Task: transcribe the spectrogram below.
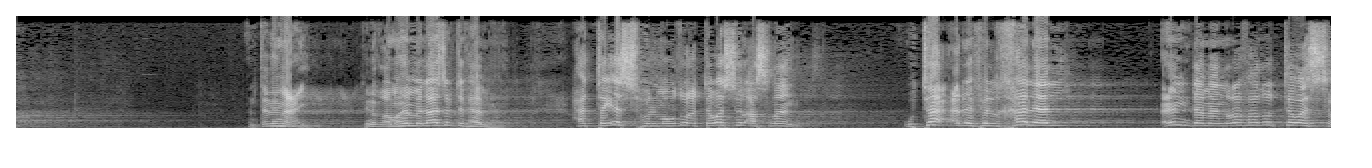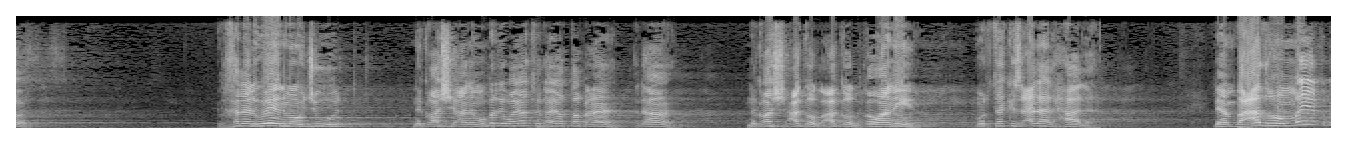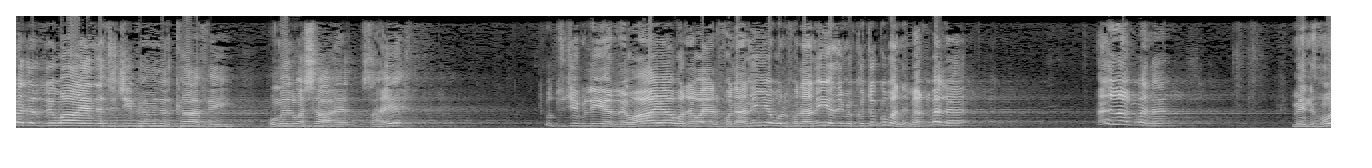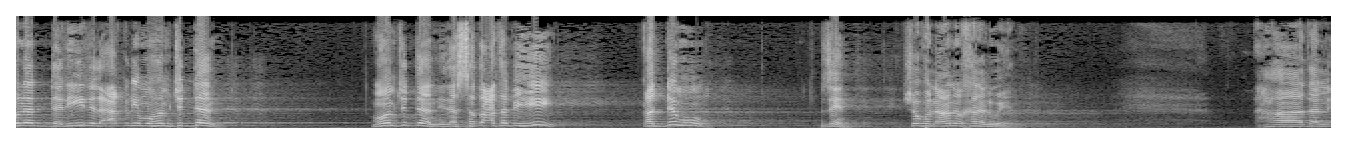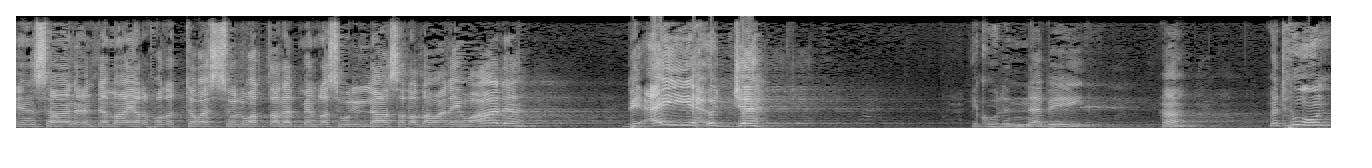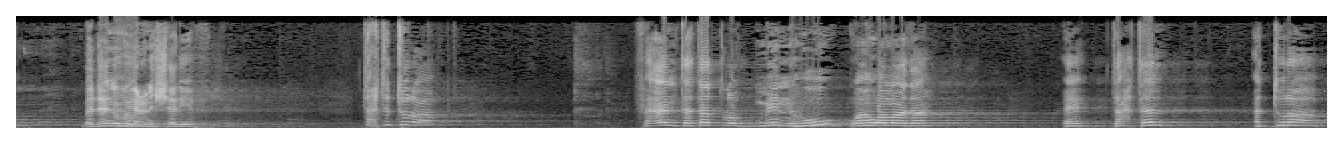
انتبه معي. في نقطة مهمة لازم تفهمها. حتى يسهل موضوع التوسل أصلا. وتعرف الخلل عند من رفضوا التوسل. الخلل وين موجود؟ نقاشي أنا مو بالروايات والآيات طبعا الآن. نقاش عقل عقل قوانين. مرتكز على هالحالة. لأن بعضهم ما يقبل الرواية اللي تجيبها من الكافي ومن الوسائل صحيح؟ وتجيب لي الرواية والرواية الفلانية والفلانية ذي من كتبكم أنا ما أقبلها. أنا ما أقبلها. من هنا الدليل العقلي مهم جدا. مهم جدا. إذا استطعت به قدمه. زين. شوف الآن الخلل وين. هذا الإنسان عندما يرفض التوسل والطلب من رسول الله صلى الله عليه وآله بأي حجة؟ يقول النبي ها؟ مدفون. بدنه يعني الشريف. تحت التراب. فأنت تطلب منه وهو ماذا؟ إيه؟ تحت التراب.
